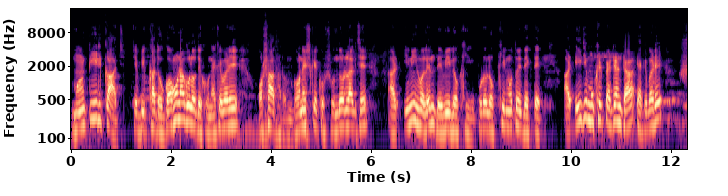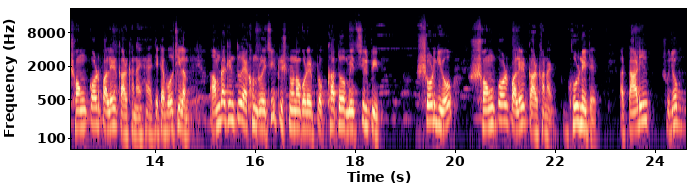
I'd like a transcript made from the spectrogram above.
মাটির কাজ, যে বিখ্যাত গহনাগুলো দেখুন, একেবারে অসাধারণ। গণেশকে খুব সুন্দর লাগছে। আর ইনি হলেন দেবী লক্ষ্মী, পুরো লক্ষ্মীর মতোই দেখতে। আর এই যে মুখের প্যাটার্নটা একেবারে শঙ্কর পালের কারখানায় হ্যাঁ যেটা বলছিলাম, আমরা কিন্তু এখন রয়েছি কৃষ্ণনগরের প্রখ্যাত মৃৎশিল্পী স্বর্গীয় শঙ্কর পালের কারখানায়, ঘূর্ণিতে। আর তাঁরই সুযোগ্য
